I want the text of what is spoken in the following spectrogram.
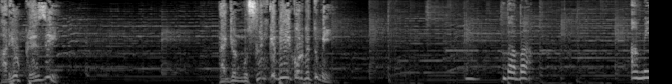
আর ইউ ক্রেজি একজন মুসলিমকে বিয়ে করবে তুমি? বাবা আমি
